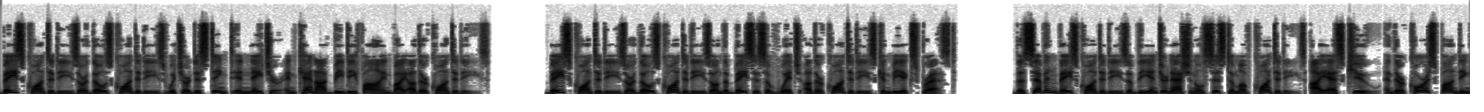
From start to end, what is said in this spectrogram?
Base quantities are those quantities which are distinct in nature and cannot be defined by other quantities. Base quantities are those quantities on the basis of which other quantities can be expressed. The seven base quantities of the International System of Quantities ISQ and their corresponding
